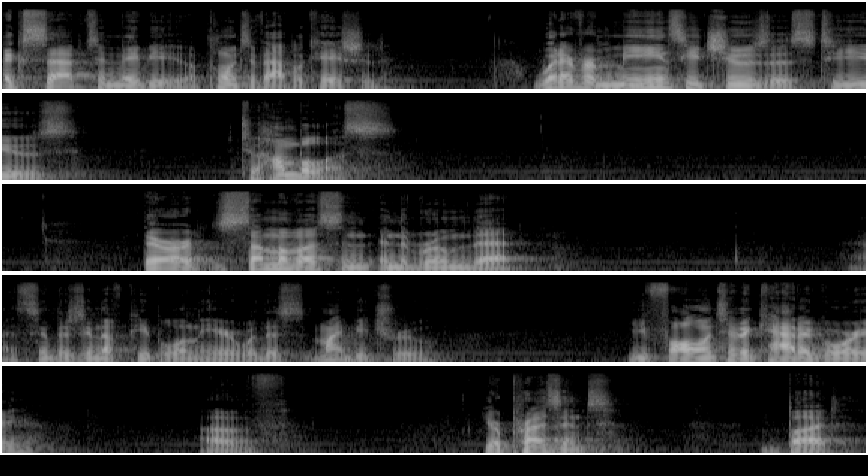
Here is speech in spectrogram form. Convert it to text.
accept, and maybe a point of application, whatever means He chooses to use to humble us. There are some of us in, in the room that I think there's enough people in here where this might be true. You fall into the category of you're present, but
